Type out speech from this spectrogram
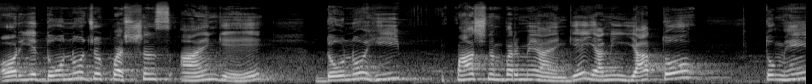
और ये दोनों जो questions आएँगे दोनों ही पाँच नंबर में आएँगे यानी या तो तुम्हें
